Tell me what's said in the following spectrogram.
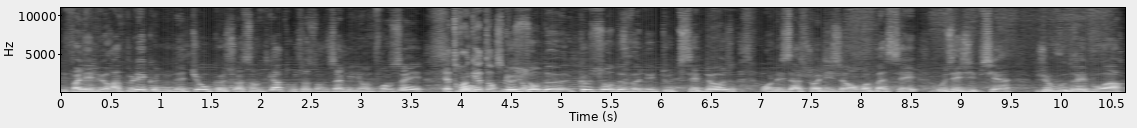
il fallait lui rappeler que nous n'étions que 64 ou 65 millions de Français. 94 millions. Que sont, que sont devenues toutes ces doses? On les a soi-disant repassées aux Égyptiens Je voudrais voir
